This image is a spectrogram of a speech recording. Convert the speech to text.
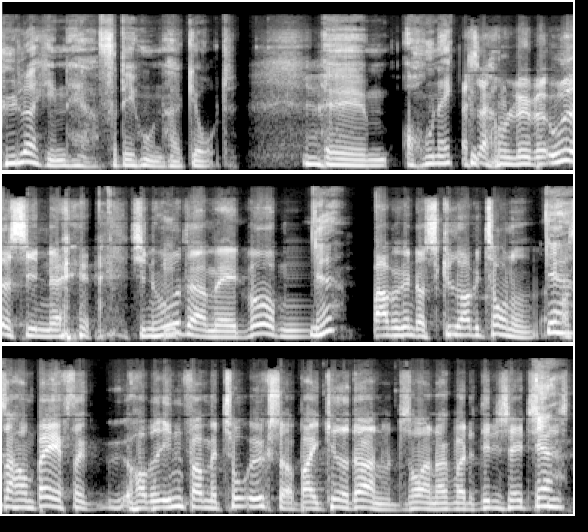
hylder hende her for det, hun har gjort. Ja. Øhm, og hun er ikke... Altså, hun løbet ud af sin, øh, sin hoveddør med et våben, Ja. bare begyndt at skyde op i tårnet, Ja. og så har hun bagefter hoppet indenfor med to økser og barrikeret døren, det tror jeg nok, var det det, de sagde til Ja, sidst?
